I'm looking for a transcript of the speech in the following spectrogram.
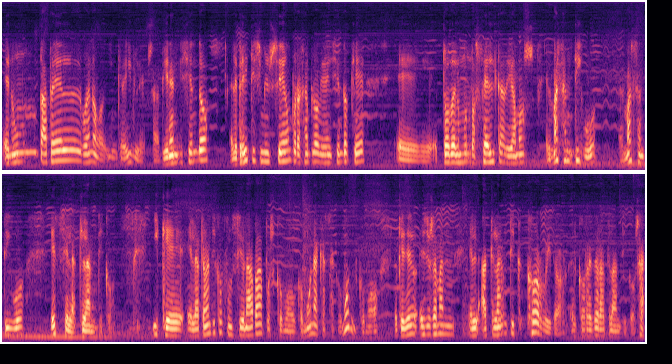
en un papel, bueno, increíble. O sea, vienen diciendo, el British Museum, por ejemplo, viene diciendo que eh, todo el mundo celta, digamos, el más antiguo, el más antiguo es el Atlántico y que el Atlántico funcionaba pues como, como una casa común, como lo que ellos llaman el Atlantic Corridor, el corredor atlántico. O sea,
